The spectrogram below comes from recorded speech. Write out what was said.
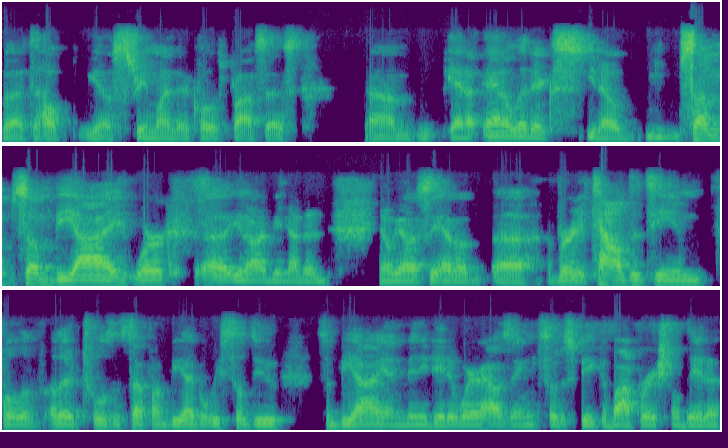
uh, to help you know streamline their close process. Um, analytics, you know, some some BI work. Uh, you know, I mean, I did, you know, we obviously have a, a very talented team full of other tools and stuff on BI, but we still do some BI and mini data warehousing, so to speak, of operational data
